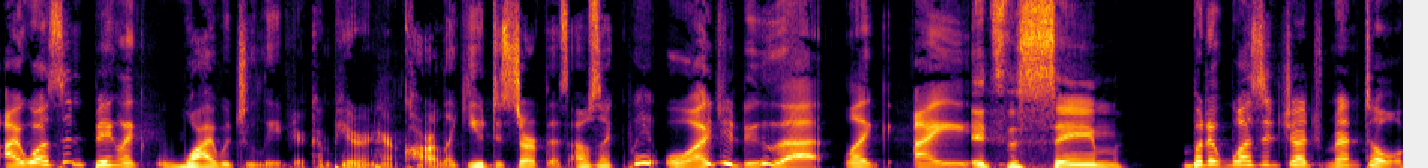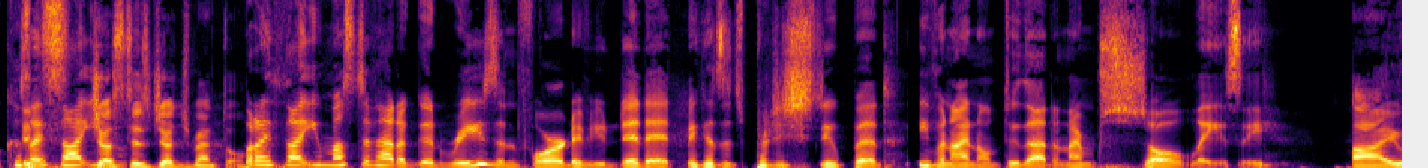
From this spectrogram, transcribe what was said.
I wasn't being like, why would you leave your computer in your car? Like, you deserve this. I was like, wait, why'd you do that? Like, I, it's the same. but it wasn't judgmental because I thought you just as judgmental. But I thought you must have had a good reason for it if you did it because it's pretty stupid. Even I don't do that and I'm so lazy. I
